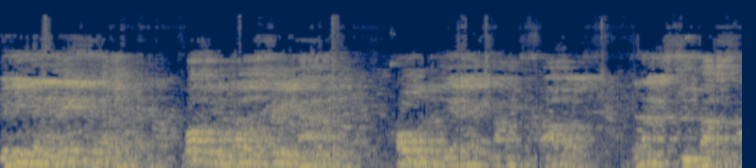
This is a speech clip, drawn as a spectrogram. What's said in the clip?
Good evening, ladies and gentlemen. Welcome to Bellows Free Academy, home of the BFA Economic the Tonight's 2000.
